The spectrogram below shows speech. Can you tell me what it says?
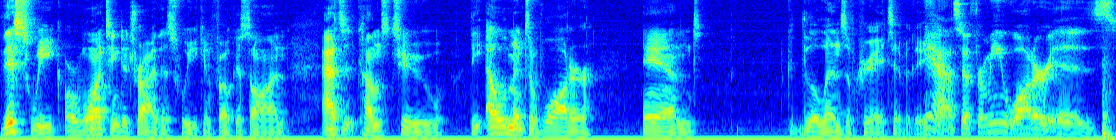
this week or wanting to try this week and focus on as it comes to the element of water and the lens of creativity? Yeah, so for me, water is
